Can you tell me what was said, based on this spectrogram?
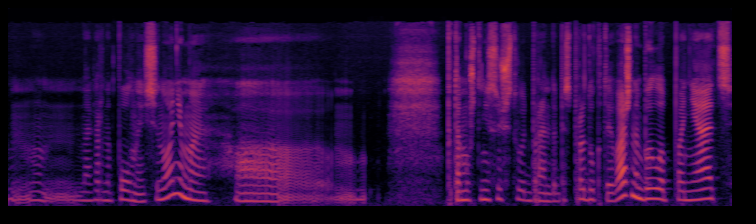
ну, наверное, полные синонимы потому что не существует бренда без продукта. И важно было понять,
